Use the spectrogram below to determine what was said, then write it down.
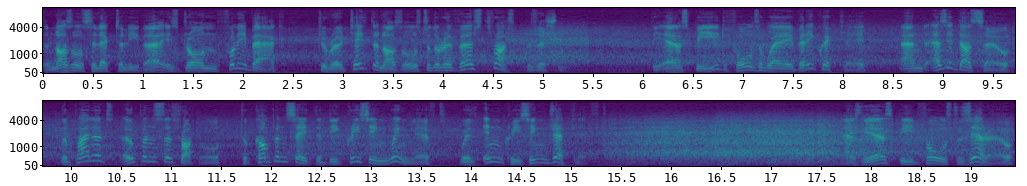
The nozzle selector lever is drawn fully back to rotate the nozzles to the reverse thrust position. The airspeed falls away very quickly, and as it does so, the pilot opens the throttle to compensate the decreasing wing lift with increasing jet lift. As the airspeed falls to zero,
